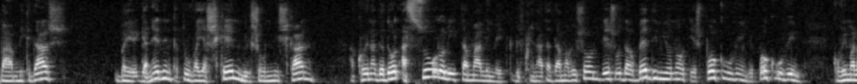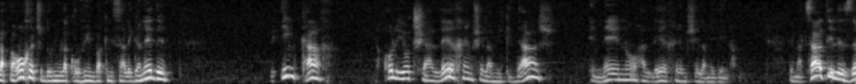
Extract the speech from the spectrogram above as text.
במקדש, בגן עדן כתוב וישכן מלשון משכן, הכהן הגדול אסור לו להיטמע למת, בבחינת אדם הראשון, ויש עוד הרבה דמיונות, יש פה כרובים ופה כרובים, כרובים על הפרוכת שדומים לכרובים בכניסה לגן עדן. ואם כך, יכול להיות שהלחם של המקדש איננו הלחם של המדינה. ומצאתי לזה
